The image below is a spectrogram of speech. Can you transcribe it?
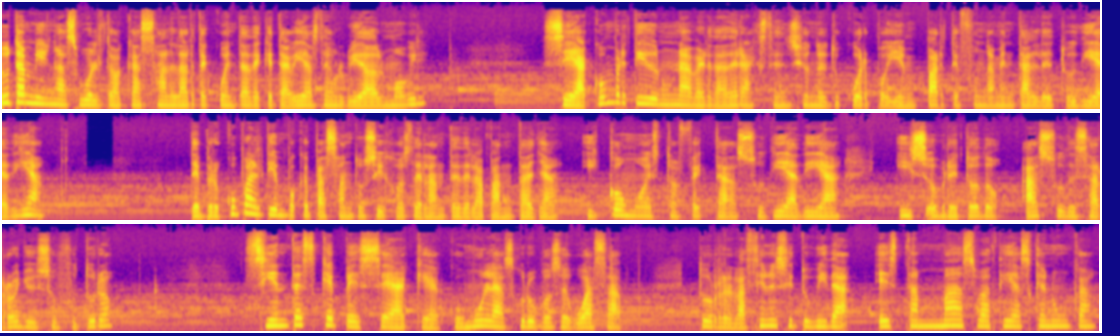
¿Tú también has vuelto a casa al darte cuenta de que te habías olvidado el móvil? ¿Se ha convertido en una verdadera extensión de tu cuerpo y en parte fundamental de tu día a día? ¿Te preocupa el tiempo que pasan tus hijos delante de la pantalla y cómo esto afecta a su día a día y sobre todo a su desarrollo y su futuro? ¿Sientes que pese a que acumulas grupos de WhatsApp, tus relaciones y tu vida están más vacías que nunca?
